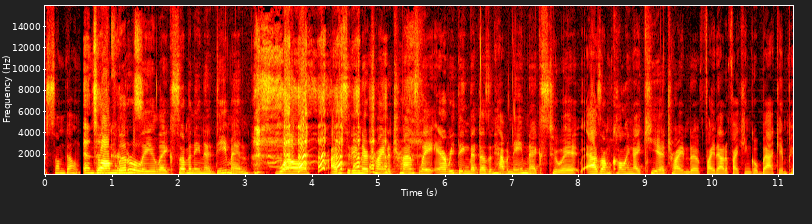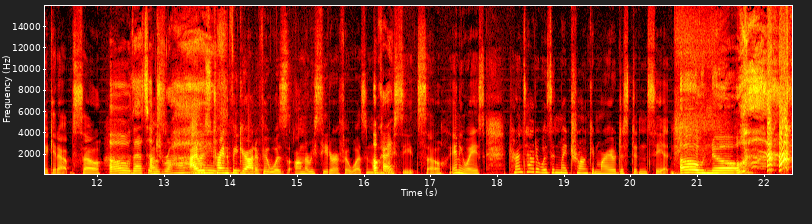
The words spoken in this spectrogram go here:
some don't. And so I'm curtains. literally like summoning a demon while I'm sitting there trying to translate everything that doesn't have a name next to it as I'm calling IKEA trying to find out if I can go back and pick it up. So Oh, that's a I was, drive. I was trying to figure out if it was on the receipt or if it wasn't on Okay. the receipt. So, anyways, turns out it was in my trunk and Mario just didn't see it. Oh no.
